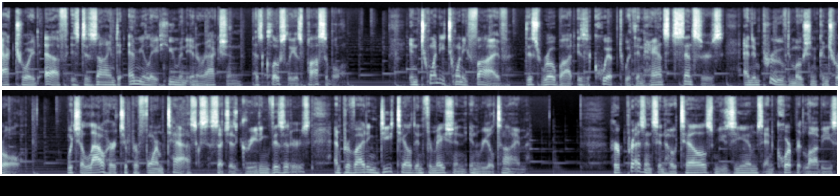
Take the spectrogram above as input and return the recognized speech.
Actroid F is designed to emulate human interaction as closely as possible. In 2025, this robot is equipped with enhanced sensors and improved motion control which allow her to perform tasks such as greeting visitors and providing detailed information in real time. Her presence in hotels, museums, and corporate lobbies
